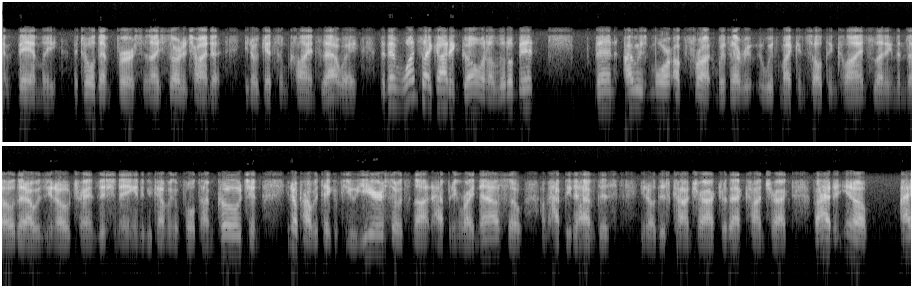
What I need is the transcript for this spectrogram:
and family. I told them first, and I started trying to, you know, get some clients that way. But then once I got it going a little bit, then I was more upfront with every with my consulting clients, letting them know that I was, you know, transitioning into becoming a full-time coach, and you know, probably take a few years, so it's not happening right now. So I'm happy to have this, you know, this contract or that contract. If I had to, you know, I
